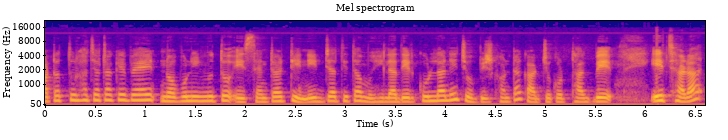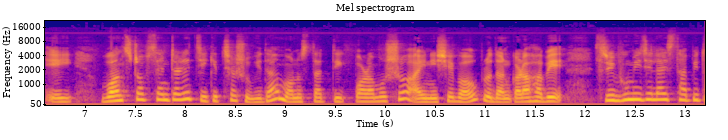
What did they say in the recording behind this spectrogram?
আটাত্তর হাজার টাকা ব্যয় নবনির্মিত এই সেন্টারটি নির্যাতিতা মহিলাদের কল্যাণে চব্বিশ ঘণ্টা কার্যকর থাকবে। এছাড়া এই ওয়ান স্টপ সেন্টারে চিকিৎসা সুবিধা, মনস্তাত্ত্বিক পরামর্শ, আইনি সেবাও প্রদান করা হবে। শ্রীভূমি জেলায় স্থাপিত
